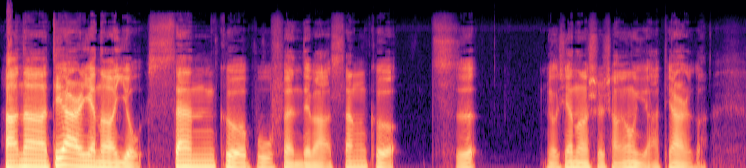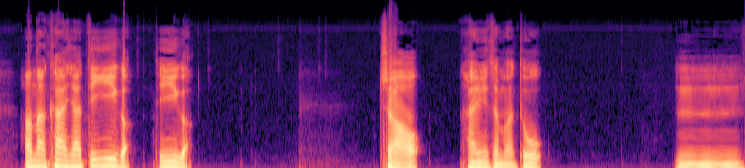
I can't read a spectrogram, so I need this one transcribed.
好，那第二页呢有三个部分，对吧？三个词，有些呢是常用语啊。第二个，好，那看一下第一个，第一个 找汉语怎么读？嗯，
